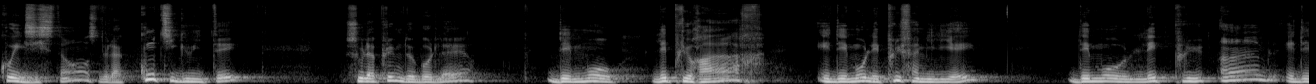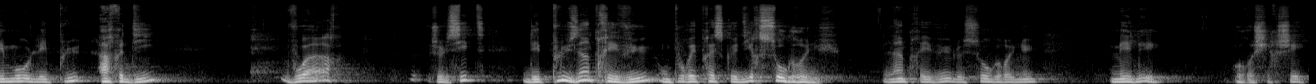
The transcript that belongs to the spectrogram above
coexistence, de la contiguïté, sous la plume de Baudelaire, des mots les plus rares et des mots les plus familiers, des mots les plus humbles et des mots les plus hardis, voire, je le cite, des plus imprévus, on pourrait presque dire saugrenus. L'imprévu, le saugrenu, mêlé au recherché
